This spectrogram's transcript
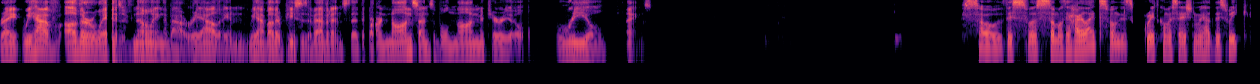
right? We have other ways of knowing about reality and we have other pieces of evidence that there are non-sensible non-material real things So, this was some of the highlights from this great conversation we had this week.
